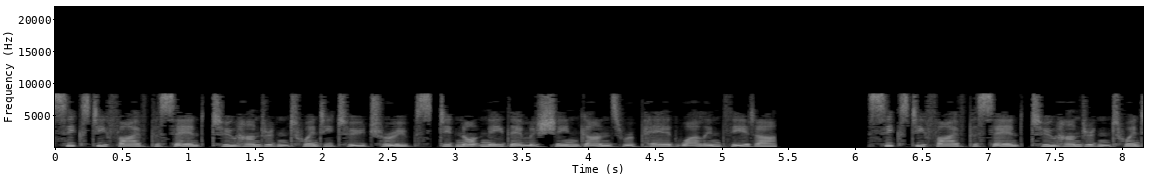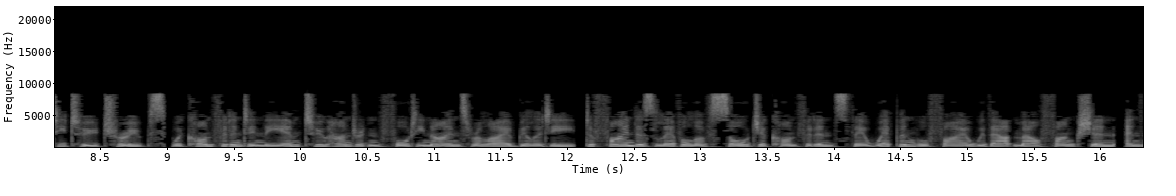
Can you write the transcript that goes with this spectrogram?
65% 222 troops did not need their machine guns repaired while in theater. 65% 222 troops were confident in the M249's reliability, defined as level of soldier confidence their weapon will fire without malfunction, and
